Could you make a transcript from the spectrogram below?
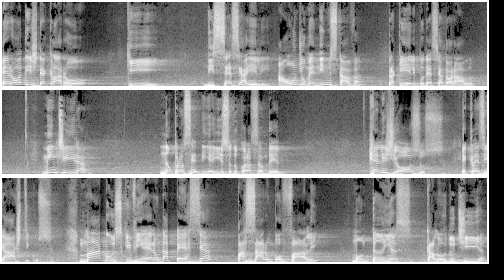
Herodes declarou que dissesse a ele aonde o menino estava para que ele pudesse adorá-lo. Mentira! Não procedia isso do coração dele. Religiosos, eclesiásticos, Magos que vieram da Pérsia passaram por vale, montanhas, calor do dia,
